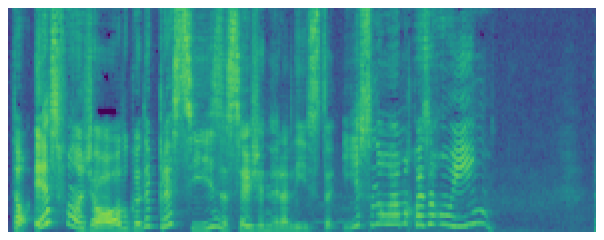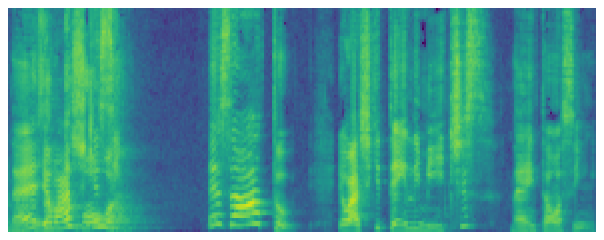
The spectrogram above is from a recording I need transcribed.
Então, esse fonoaudiólogo, ele precisa ser generalista. E isso não é uma coisa ruim. É né? Eu acho boa. que sim. Exato. Eu acho que tem limites, né? Então, assim,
